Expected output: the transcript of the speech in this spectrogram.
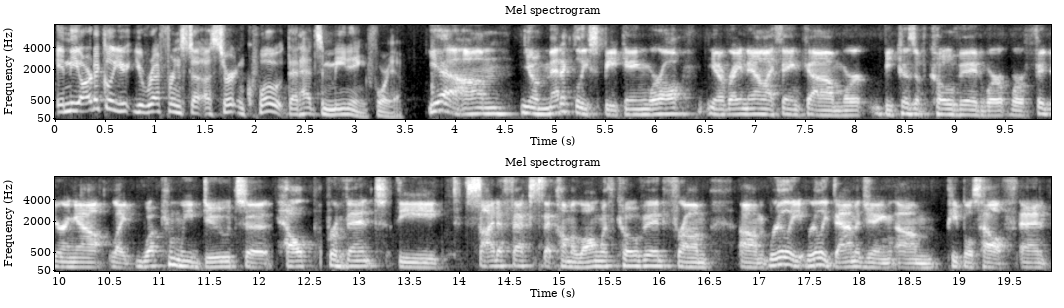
In the article, you, you referenced a, a certain quote that had some meaning for you. Yeah, um, you know, medically speaking, we're all, you know, right now I think um, we're because of COVID, we're we're figuring out like what can we do to help prevent the side effects that come along with COVID from um, really really damaging um, people's health. And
